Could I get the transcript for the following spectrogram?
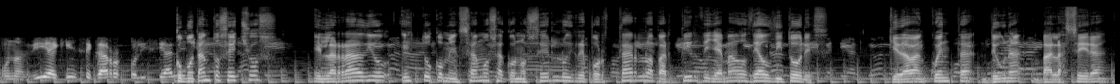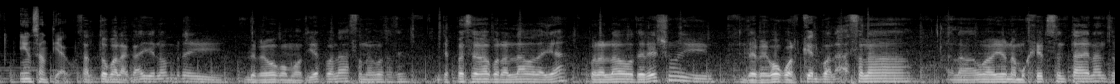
unos 10 a 15 carros policiales. Como tantos hechos, en la radio esto comenzamos a conocerlo y reportarlo a partir de llamados de auditores que daban cuenta de una balacera en Santiago. Saltó para la calle el hombre y le pegó como 10 balazos, una cosa así. Después se va por el lado de allá, por el lado derecho y le pegó cualquier balazo a la, había una mujer sentada delante.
